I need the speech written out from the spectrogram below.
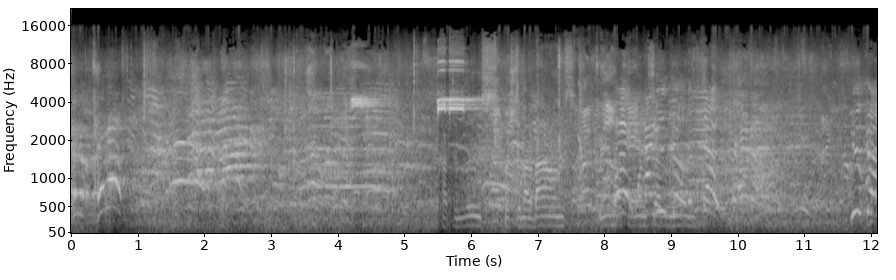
Head up, head up. Cuts him loose, pushed him out of bounds. Randolph Hey, to now you go. 171. Let's go. You go.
